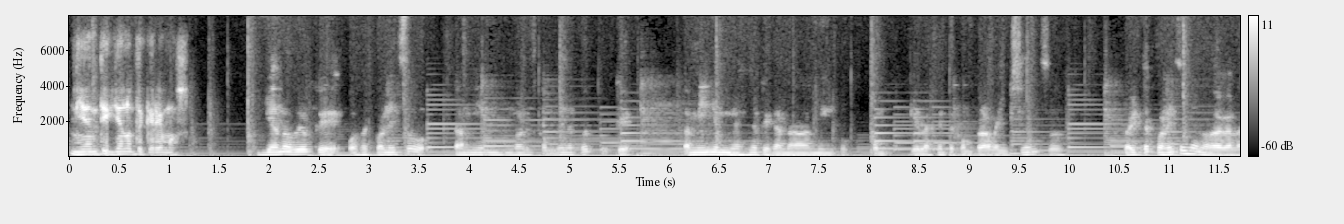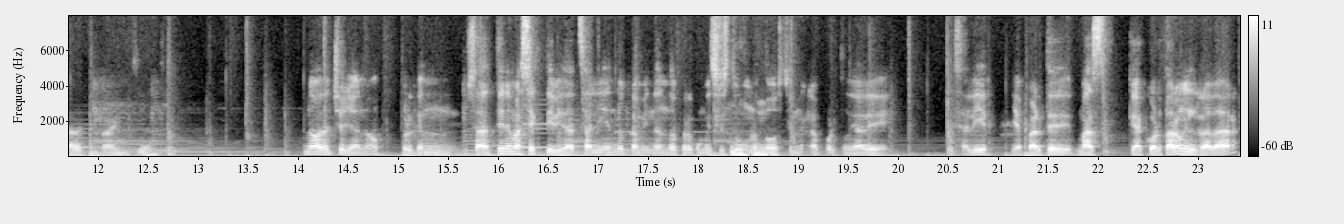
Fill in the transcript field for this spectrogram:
Niantic, ya no te queremos. Ya no veo que, o sea, con eso también no les conviene, pues, porque también yo me imagino que ganaban que la gente compraba incienso. Pero ahorita con eso ya no da ganas de comprar incienso. No, de hecho ya no, porque mm, o sea, tiene más actividad saliendo, caminando, pero como dices tú, no todos tienen la oportunidad de, de salir. Y aparte, más que acortaron el radar,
